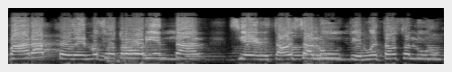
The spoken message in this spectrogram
para poder nosotros orientar si el estado de salud tiene un estado de salud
